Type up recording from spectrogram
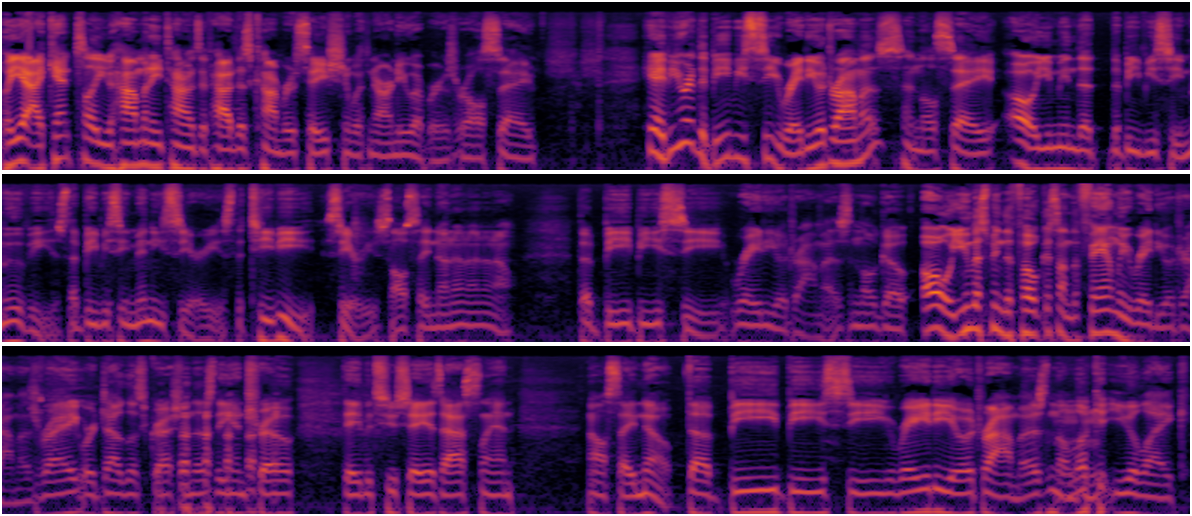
but yeah, I can't tell you how many times I've had this conversation with Narnia Webbers where I'll say. Hey, have you heard the BBC radio dramas? And they'll say, Oh, you mean the, the BBC movies, the BBC miniseries, the TV series? I'll say, No, no, no, no, no the BBC radio dramas, and they'll go, "Oh, you must mean the focus on the family radio dramas, right? Where Douglas Gresham does the intro, David Suchet is Aslan." And I'll say, "No, the BBC radio dramas," and they'll mm-hmm. look at you like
